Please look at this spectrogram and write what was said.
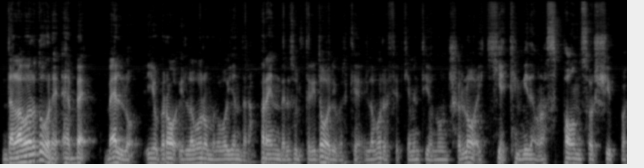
Da lavoratore, eh beh, bello, io però il lavoro me lo voglio andare a prendere sul territorio perché il lavoro effettivamente io non ce l'ho e chi è che mi dà una sponsorship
